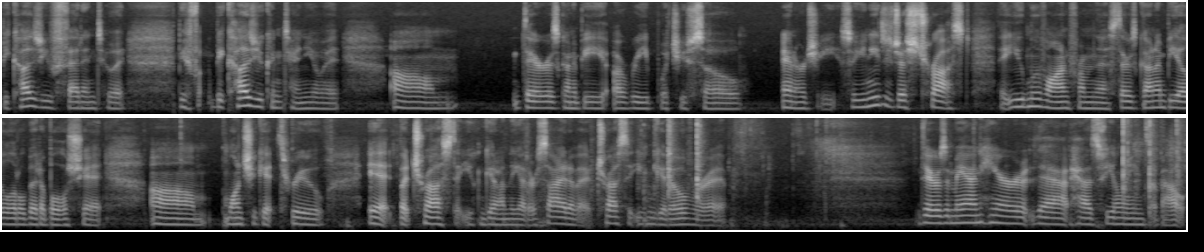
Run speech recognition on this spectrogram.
because you've fed into it, bef- because you continue it, um, there is going to be a reap what you sow energy. So you need to just trust that you move on from this. There's going to be a little bit of bullshit um, once you get through it, but trust that you can get on the other side of it. Trust that you can get over it. There's a man here that has feelings about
